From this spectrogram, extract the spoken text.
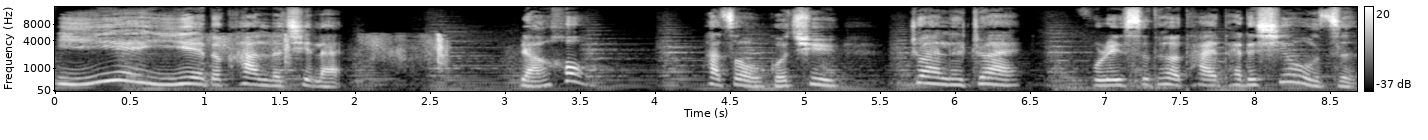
一页一页的看了起来。然后，他走过去，拽了拽弗瑞斯特太太的袖子。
